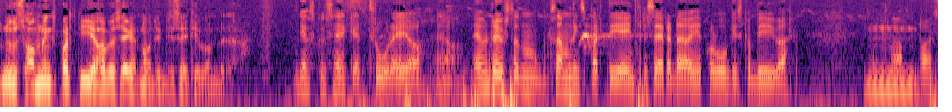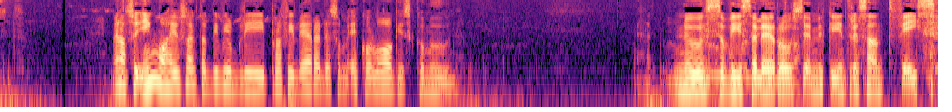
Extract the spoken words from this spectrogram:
nu Samlingspartiet har väl säkert någonting att säga till om det där. Jag skulle säkert tro det, ja. ja. Jag undrar just om Samlingspartiet är intresserade av ekologiska byar. Mm. Knappast. Men alltså Ingo har ju sagt att de vill bli profilerade som ekologisk kommun. Nu så visade Rose en mycket intressant face.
